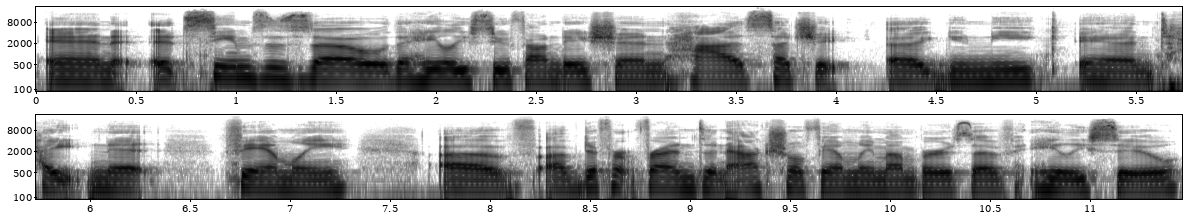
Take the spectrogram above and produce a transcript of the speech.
and it seems as though the Haley Sue Foundation has such a, a unique and tight knit family of, of different friends and actual family members of Haley Sue.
